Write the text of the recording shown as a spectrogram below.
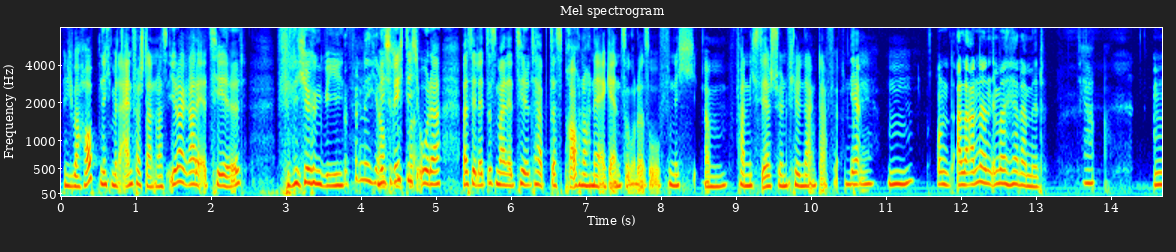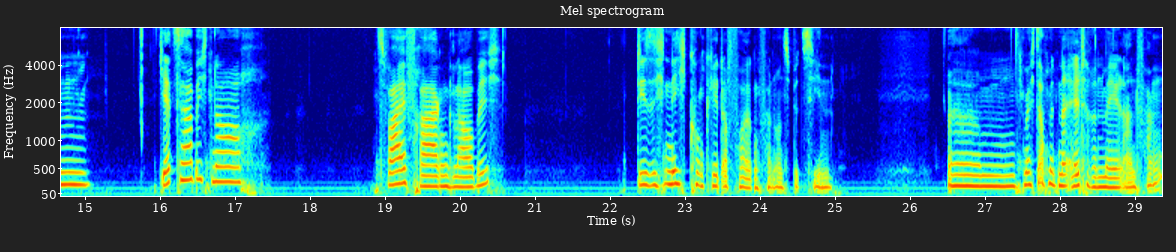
bin ich überhaupt nicht mit einverstanden, was ihr da gerade erzählt. Finde ich irgendwie Finde ich nicht richtig super. oder was ihr letztes Mal erzählt habt, das braucht noch eine Ergänzung oder so. Finde ich, ähm, fand ich sehr schön. Vielen Dank dafür. André. Mhm. Und alle anderen immer her damit. Ja. Mm, Jetzt habe ich noch zwei Fragen, glaube ich, die sich nicht konkret auf Folgen von uns beziehen. Ähm, ich möchte auch mit einer älteren Mail anfangen.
